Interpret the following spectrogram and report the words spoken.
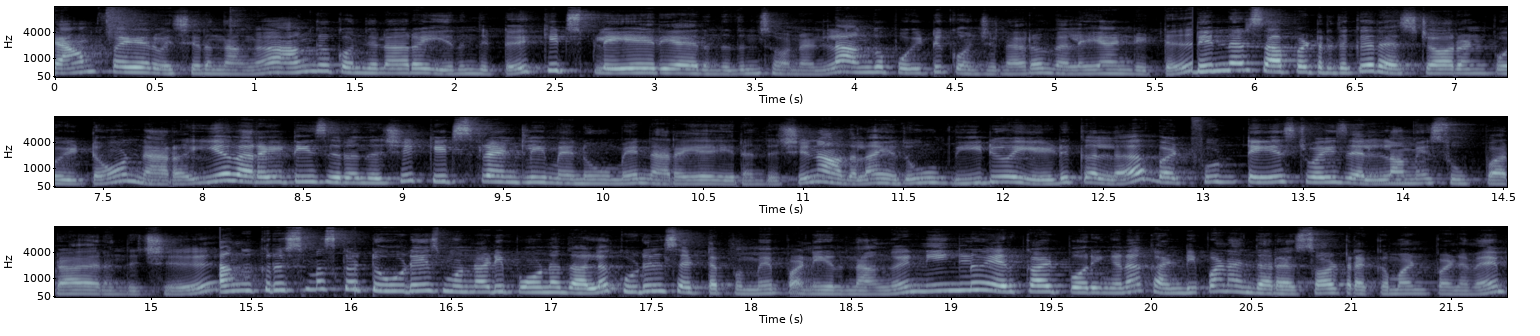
கேம்ப் ஃபயர் வச்சுருந்தாங்க. அங்கே கொஞ்ச நேரம் இருந்துட்டு கிட்ஸ் ப்ளே ஏரியா இருந்ததுன்னு சொன்னேன்ல அங்கே போயிட்டு கொஞ்ச நேரம் விளையாண்டுட்டு டின்னர் சாப்பிட்றதுக்கு ரெஸ்டாரண்ட் போயிட்டோம். நிறைய வெரைட்டிஸ் இருந்துச்சு. கிட்ஸ் ஃப்ரெண்ட்லி மெனுவுமே நிறைய இருந்துச்சு. நான் அதெல்லாம் எதுவும் வீடியோ எடுக்கல பட் ஃபுட் டேஸ்ட் வைஸ் எல்லாமே சூப்பராக இருந்துச்சு. அங்கே கிறிஸ்மஸ்க்கு டூ டேஸ் முன்னாடி போனதால குடில் செட்டப்புமே பண்ணியிருந்தாங்க. நீங்களும் ஏற்காடு போறீங்கன்னா கண்டிப்பாக நான் இந்த ரெசார்ட் ரெக்கமெண்ட் பண்ணுவேன்.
